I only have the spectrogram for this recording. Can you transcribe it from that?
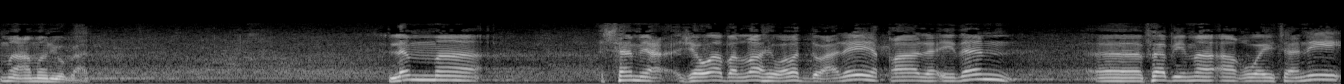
مع من يبعث. لما سمع جواب الله ورد عليه قال إذا آه، فبما أغويتني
